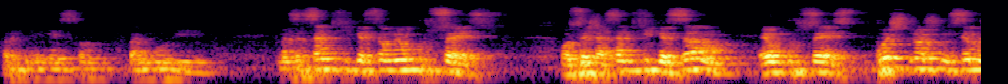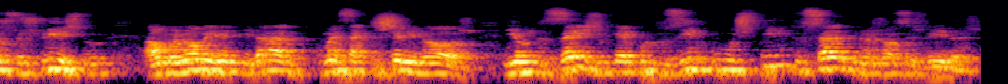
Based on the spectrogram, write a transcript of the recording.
para que ninguém se vanguardie. Mas a santificação é um processo. Ou seja, a santificação é um processo. Depois que nós conhecemos Jesus Cristo, há uma nova identidade que começa a crescer em nós e um desejo que é produzido pelo Espírito Santo nas nossas vidas.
